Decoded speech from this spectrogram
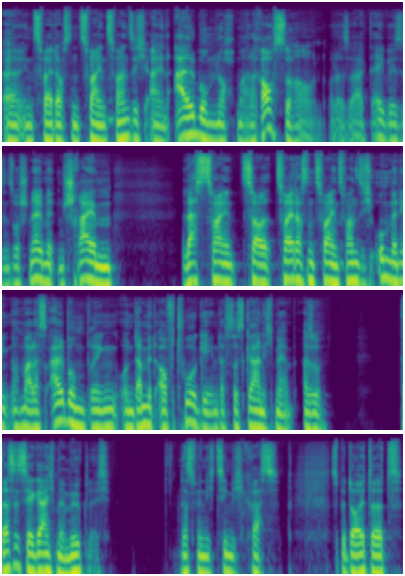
äh, in 2022 ein Album nochmal rauszuhauen oder sagt, ey, wir sind so schnell mit dem Schreiben, lass zwei, 2022 unbedingt nochmal das Album bringen und damit auf Tour gehen, dass das gar nicht mehr, also das ist ja gar nicht mehr möglich. Das finde ich ziemlich krass. Das bedeutet,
